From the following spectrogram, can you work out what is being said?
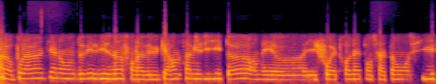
Alors pour la 20e en 2019, on avait eu 45 000 visiteurs, mais euh, il faut être honnête, on s'attend aussi,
